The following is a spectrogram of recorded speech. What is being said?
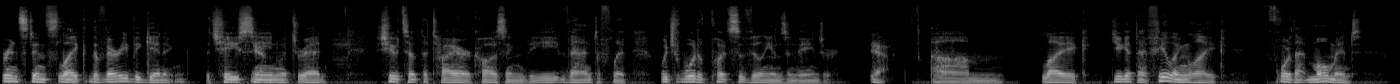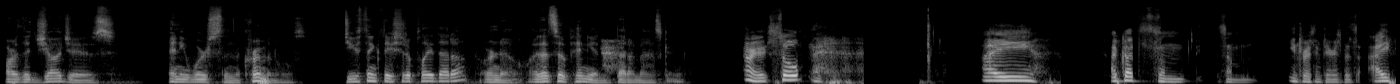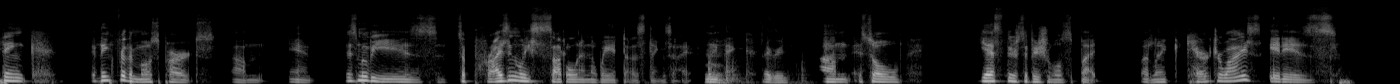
For instance, like the very beginning, the chase Yeah. scene with Dredd shoots out the tire, causing the van to flip, which would have put civilians in danger. Yeah. Um, like, do you get that feeling like, for that moment, are the judges any worse than the criminals? Do you think they should have played that up, or no? Uh, That's an opinion that I'm asking. All right, so I I've got some some interesting theories, but I think I think for the most part, um, and this movie is surprisingly subtle in the way it does things. I, I Mm. think. Agreed. Um, so yes, there's the visuals, but but like character wise, it is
